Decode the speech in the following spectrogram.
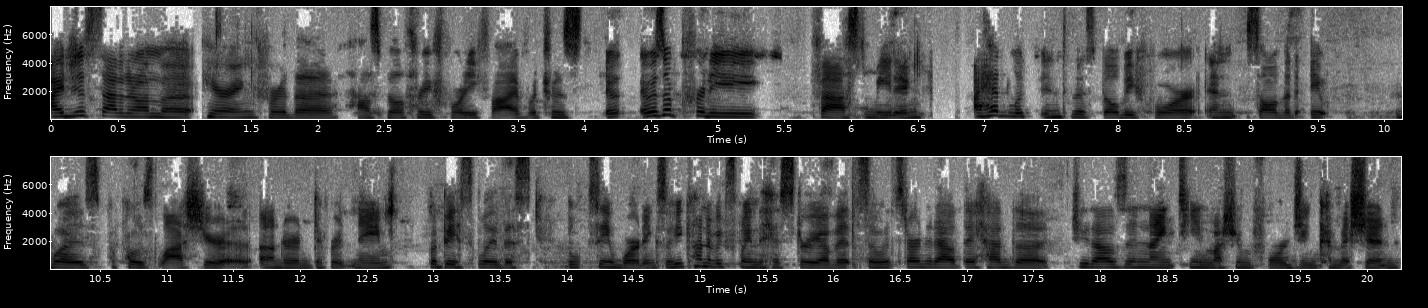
I just sat in on the hearing for the House Bill 345, which was it, it was a pretty fast meeting. I had looked into this bill before and saw that it was proposed last year uh, under a different name, but basically this same wording. So he kind of explained the history of it. So it started out they had the 2019 Mushroom Foraging Commission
